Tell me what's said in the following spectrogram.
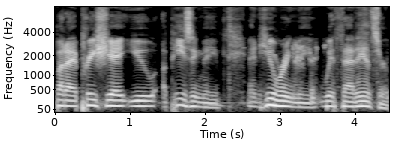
but I appreciate you appeasing me and humoring me with that answer.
